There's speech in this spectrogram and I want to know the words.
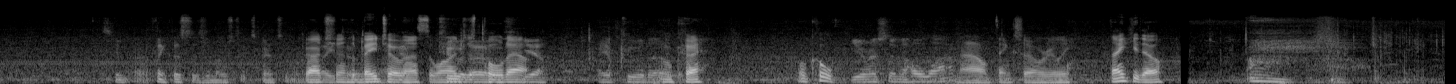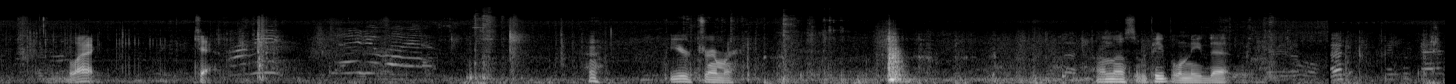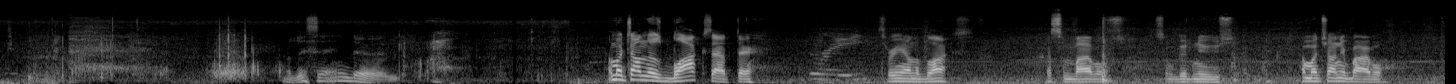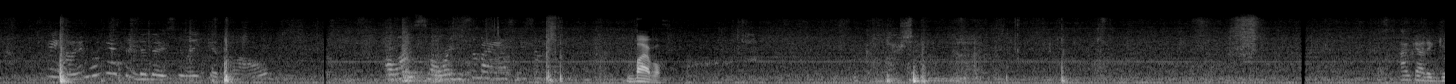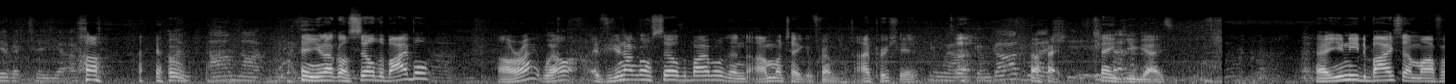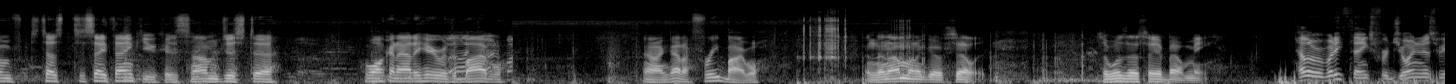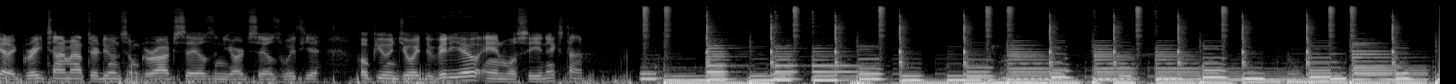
I think this is the most expensive one. Gotcha. The Beethoven, that's the one I just pulled out. Yeah, I have two of those. Okay. Well, cool. You interested in the whole lot? I don't think so, really. Thank you, though. Black cat. Huh. Ear trimmer. I know some people need that. Melissa and Doug. How much on those blocks out there? Three. Three on the blocks. Got some Bibles. Some good news. How much on your Bible? Hey, honey, what happened to those Lincoln logs? Oh, I'm sorry. Did somebody ask me something? Bible. I gotta give it to you. I, I'm, I'm not going You're not going to sell the Bible? All right. Well, if you're not going to sell the Bible, then I'm going to take it from you. I appreciate it. You're welcome. God bless right. you. Thank you, guys. Uh, you need to buy something off them to, to say thank you because I'm just uh, walking out of here with a Bible. Now, I got a free Bible, and then I'm going to go sell it. So, what does that say about me? Hello, everybody. Thanks for joining us. We had a great time out there doing some garage sales and yard sales with you. Hope you enjoyed the video, and we'll see you next time.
